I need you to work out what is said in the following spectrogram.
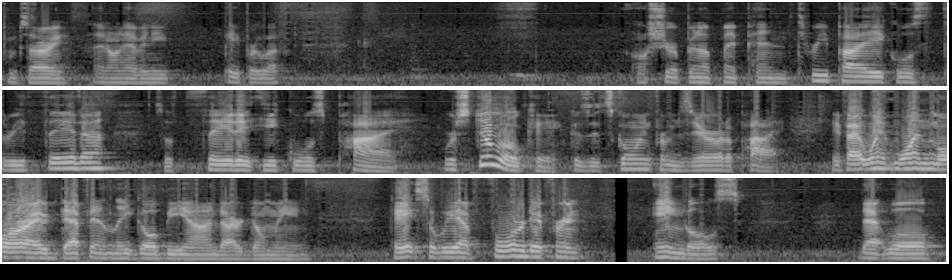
I'm sorry, I don't have any paper left. I'll sharpen up my pen. 3 pi equals 3 theta, so theta equals pi. We're still okay, because it's going from 0 to pi. If I went one more, I would definitely go beyond our domain. Okay, so we have four different angles that will,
